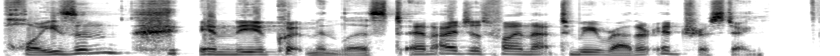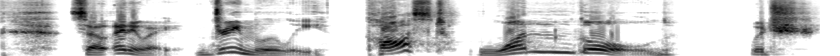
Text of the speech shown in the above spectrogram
poison in the equipment list, and I just find that to be rather interesting. So anyway, Dream Lily cost one gold, which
